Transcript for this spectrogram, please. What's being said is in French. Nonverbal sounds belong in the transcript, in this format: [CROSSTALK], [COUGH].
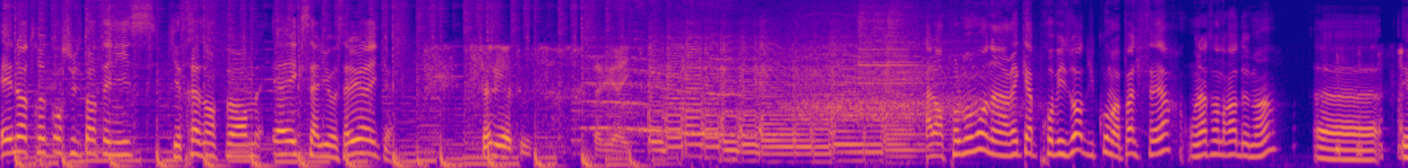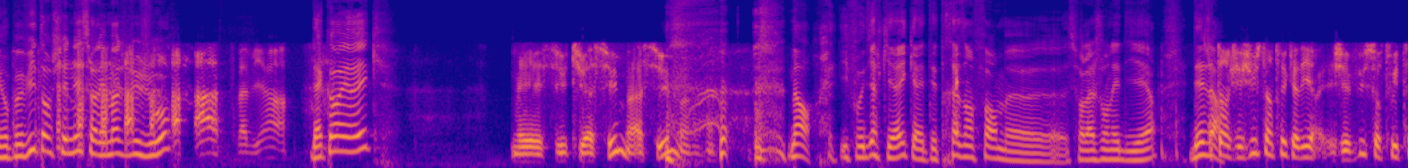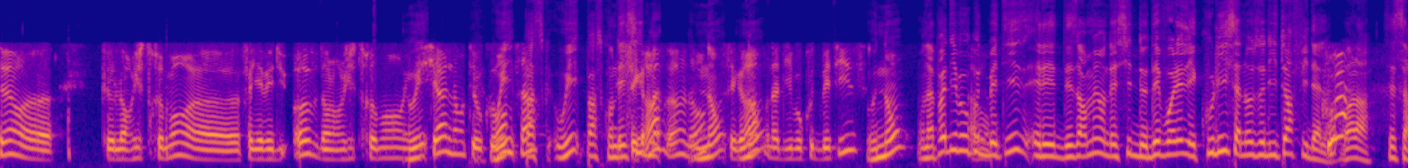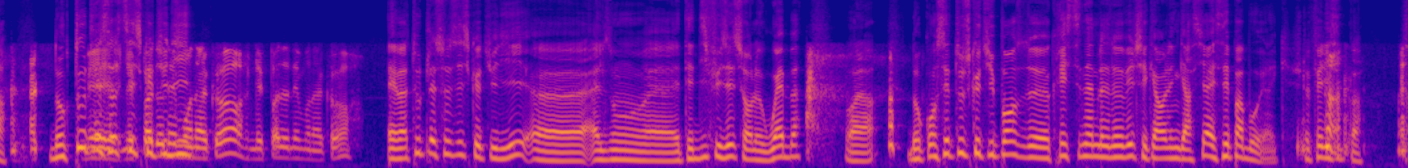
Et notre consultant tennis qui est très en forme, Eric Salio. Salut Eric Salut à tous Salut Eric Alors pour le moment on a un récap provisoire, du coup on va pas le faire, on attendra demain. Euh, et on peut vite enchaîner sur les matchs du jour. [LAUGHS] Très bien D'accord Eric? Mais si tu assumes, assume. [LAUGHS] Non, il faut dire qu'Eric a été très en forme euh, sur la journée d'hier. Déjà, Attends, j'ai juste un truc à dire. J'ai vu sur Twitter euh, que l'enregistrement, euh, enfin, il y avait du off dans l'enregistrement Oui. initial, non? T'es au courant oui de ça? parce, que, oui, parce qu'on C'est décide... grave, hein, non, Non, C'est grave, non. on a dit beaucoup de bêtises? Euh, Non, on n'a pas dit beaucoup Ah de bêtises et les- désormais on décide de dévoiler les coulisses à nos auditeurs fidèles. Quoi? Voilà, c'est ça. Donc toutes Mais les je n'ai saucisses pas que tu donné dis, mon accord, je n'ai pas donné mon accord. Eh ben, toutes les saucisses que tu dis, euh, elles ont euh, été diffusées sur le web. [LAUGHS] voilà. Donc on sait tout ce que tu penses de Christina Mladenovic et Caroline Garcia et c'est pas beau, Eric. Je te félicite pas. [LAUGHS]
